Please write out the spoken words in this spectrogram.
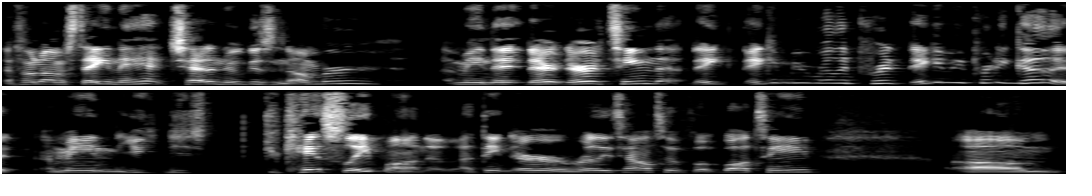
if I'm not mistaken, they had Chattanooga's number. I mean, they, they're they're a team that they, they can be really pretty. They can be pretty good. I mean, you, you you can't sleep on them. I think they're a really talented football team. Um,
